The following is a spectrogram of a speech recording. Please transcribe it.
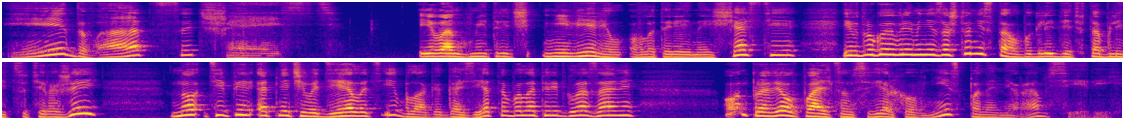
и двадцать шесть. Иван Дмитрич не верил в лотерейное счастье и в другое время ни за что не стал бы глядеть в таблицу тиражей, но теперь от нечего делать, и благо газета была перед глазами, он провел пальцем сверху вниз по номерам серий.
